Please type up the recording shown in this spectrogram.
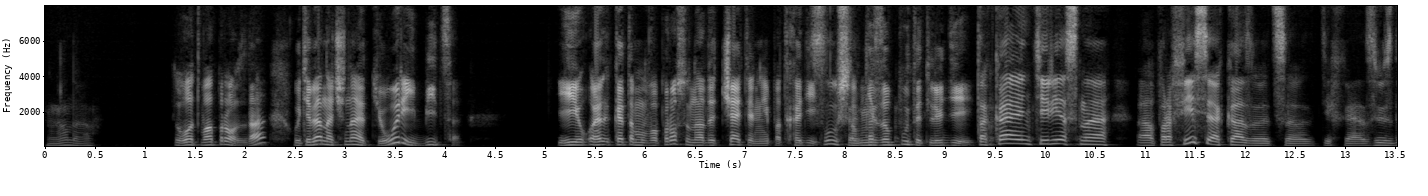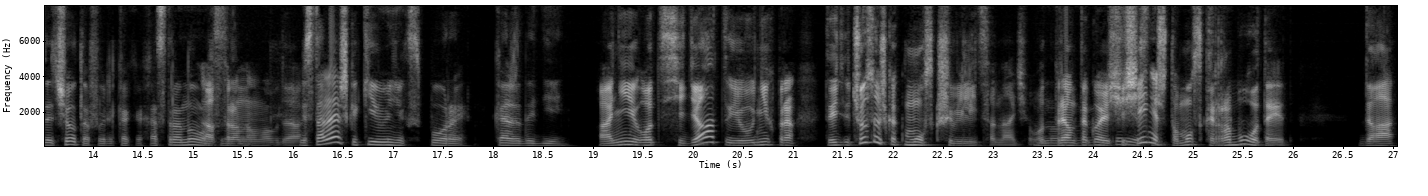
Ну да. Вот вопрос, да? У тебя начинают теории биться. И э, к этому вопросу надо тщательнее подходить, Слушай, чтобы так- не запутать людей. Такая интересная а, профессия, оказывается, этих а, звездочетов или как их, астрономов. Астрономов, да. Представляешь, какие у них споры каждый день? Они вот сидят, и у них прям... Ты чувствуешь, как мозг шевелиться начал? Вот Ну, прям такое интересно. ощущение, что мозг работает. Да.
